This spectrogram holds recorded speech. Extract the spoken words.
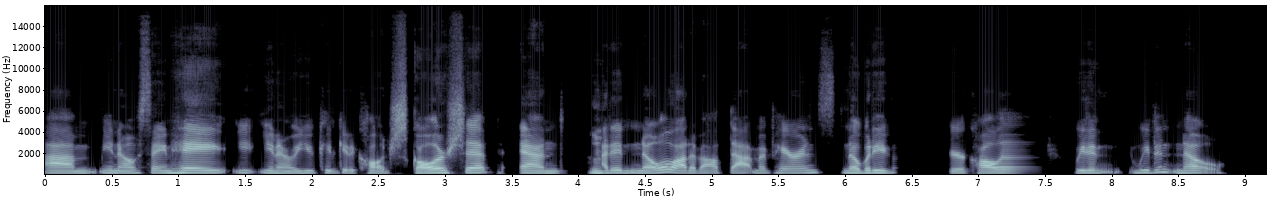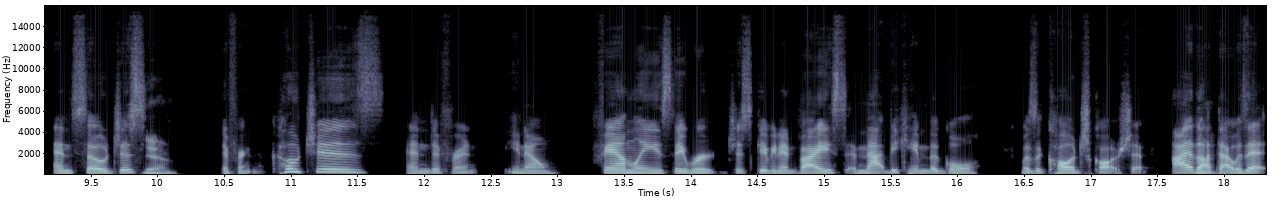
um, you know, saying, hey, you, you, know, you could get a college scholarship. And mm. I didn't know a lot about that. My parents, nobody your college, we didn't, we didn't know. And so just yeah. different coaches and different, you know, families. They were just giving advice, and that became the goal was a college scholarship. I thought mm-hmm. that was it.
